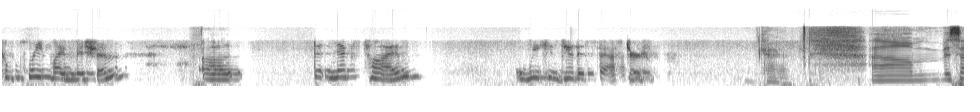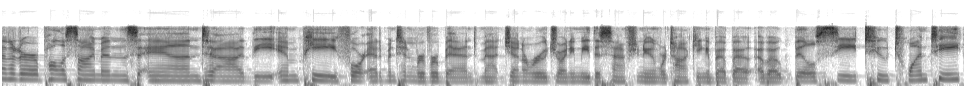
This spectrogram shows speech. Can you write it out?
complete my mission, uh, that next time we can do this faster. Okay. Um, Senator Paula Simons and uh, the MP for Edmonton Riverbend, Matt Jeneroux, joining me this afternoon. We're talking about about, about Bill C-220,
